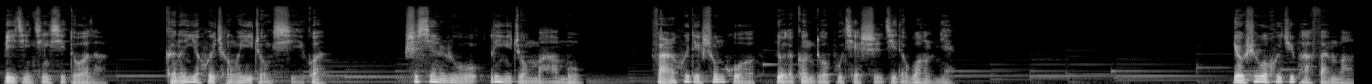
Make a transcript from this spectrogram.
毕竟惊喜多了，可能也会成为一种习惯，是陷入另一种麻木，反而会对生活有了更多不切实际的妄念。有时我会惧怕繁忙，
